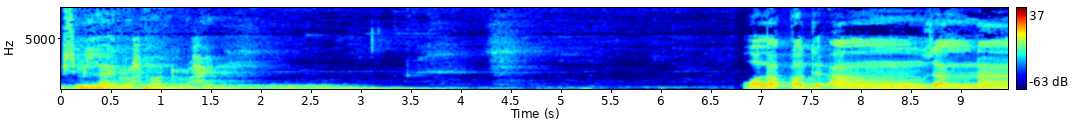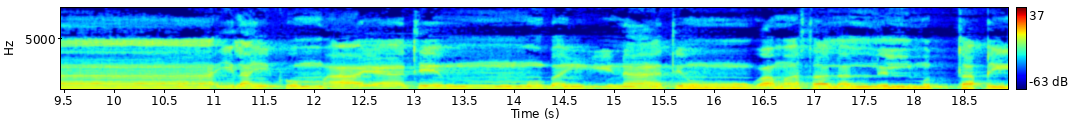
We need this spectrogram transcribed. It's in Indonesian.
بسم الله الرحمن الرحيم. ولقد أنزلنا إليكم آيات مبينات ومثلا للمتقين.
